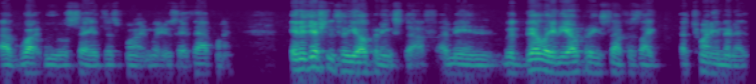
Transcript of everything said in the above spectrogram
of what we will say at this point and what you will say at that point. In addition to the opening stuff, I mean, with Billy, the opening stuff is like a 20 minute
